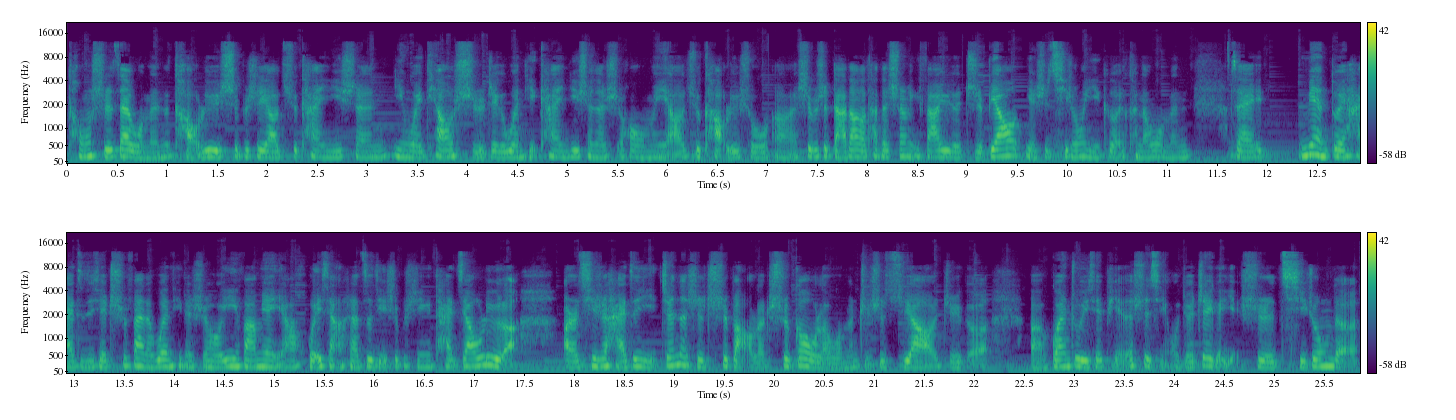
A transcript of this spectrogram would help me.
同时在我们考虑是不是要去看医生，因为挑食这个问题看医生的时候，我们也要去考虑说，啊，是不是达到了他的生理发育的指标，也是其中一个。可能我们在。面对孩子这些吃饭的问题的时候，一方面也要回想一下自己是不是因为太焦虑了，而其实孩子已真的是吃饱了、吃够了，我们只是需要这个呃关注一些别的事情。我觉得这个也是其中的，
